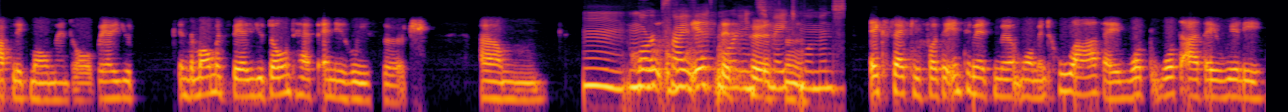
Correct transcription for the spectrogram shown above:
public moment or where you in the moments where you don't have any research. Um, Mm. More who private, more intimate person? moments. exactly for the intimate moment who are they what what are they really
